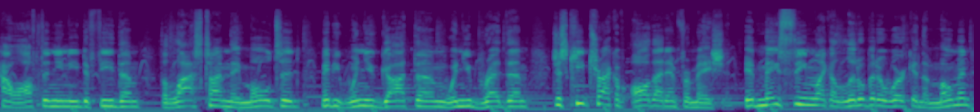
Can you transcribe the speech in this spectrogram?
how often you need to feed them, the last time they molted, maybe when you got them, when you bred them. Just keep track of all that information. It may seem like a little bit of work in the moment,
